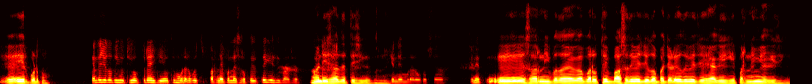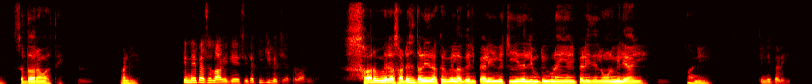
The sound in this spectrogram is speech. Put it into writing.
에ਅਰਪੋਰਟ ਤੋਂ। ਕਹਿੰਦੇ ਜਦੋਂ ਤੁਸੀਂ ਉੱਥੇ ਉਤਰੇ ਗਏ ਉੱਥੇ ਮੁੰਡਿਆਂ ਨੂੰ ਕੁਝ ਪਰਨੇ ਪਰਨੇ ਸਰੋਪੇ ਦਿੱਤੇ ਗਏ ਸੀ ਬਾਅਦ ਚ? ਹਾਂਜੀ ਸਰ ਦਿੱਤੇ ਸੀਗੇ ਬੰਨੇ ਕਿੰਨੇ ਮੁੰਡਿਆਂ ਨੂੰ ਕੁਝ ਕਿੰਨੇ ਦਿੱਤੇ? ਇਹ ਸਰ ਨਹੀਂ ਪਤਾ ਹੈਗਾ ਪਰ ਉੱਥੇ ਬੱਸ ਦੇ ਵਿੱਚ ਜਦੋਂ ਆਪਾਂ ਚੜੇ ਉਹਦੇ ਵਿੱਚ ਹੈਗੇ ਸੀ ਪਰਨੇ ਵੀ ਹੈਗੇ ਸੀਗੇ ਸਰਦਾਰਾਂ ਵਾਸਤੇ। ਹਾਂਜੀ। ਕਿੰਨੇ ਪੈਸੇ ਲਾ ਕੇ ਗਏ ਸੀ ਤਾਂ ਕੀ ਕੀ ਵੇਚਿਆ ਪਰਿਵਾਰ ਨੇ? ਸਰ ਮੇਰਾ 47.5 ਲੱਖ ਰੁਪਏ ਲੱਗੇ ਜੀ ਪੈਲੀ ਵਿੱਚ ਹੀ ਤੇ ਲਿਮਟ ਵੀ ਬਣਾਈ ਹੈ ਜੀ ਪੈਲੀ ਤੇ ਲੋਨ ਵੀ ਲਿਆ ਜੀ। ਹਾਂਜੀ। ਕਿੰਨੀ ਪੈਲੀ ਸੀ?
